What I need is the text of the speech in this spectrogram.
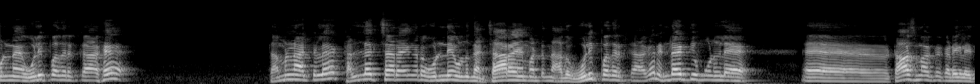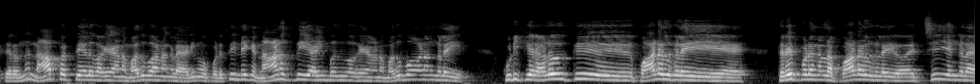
ஒன்றை ஒழிப்பதற்காக தமிழ்நாட்டில் கள்ளச்சாராயங்கிற ஒன்றே ஒன்று தான் சாராயம் மட்டும்தான். அதை ஒழிப்பதற்காக ரெண்டாயிரத்தி மூணில் டாஸ்மாக் கடைகளை திறந்து நாற்பத்தேழு வகையான மதுபானங்களை அறிமுகப்படுத்தி இன்றைக்கி நானூற்றி ஐம்பது வகையான மதுபானங்களை குடிக்கிற அளவுக்கு பாடல்களை திரைப்படங்களில் பாடல்களை வச்சு எங்களை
